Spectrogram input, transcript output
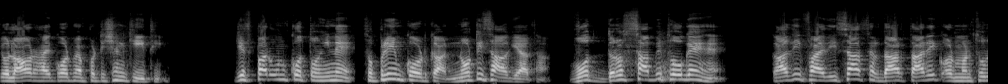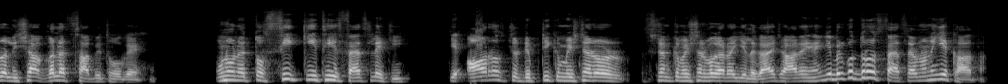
जो लाहौर हाई कोर्ट में पटिशन की थी, जिस पर उनको तोहिने सुप्रीम कोर्ट का नोटिस आ गया था, वो दुरुस्त साबित हो गए हैं। काजी फायदीसा सरदार तारिक और मंसूर अली शाह गलत साबित हो गए हैं। उन्होंने तो सीख की थी इस फैसले की कि और जो डिप्टी कमिश्नर और असिस्टेंट कमिश्नर वगैरह ये लगाए जा रहे हैं, ये बिल्कुल दुरुस्त फैसला है, उन्होंने ये कहा था।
